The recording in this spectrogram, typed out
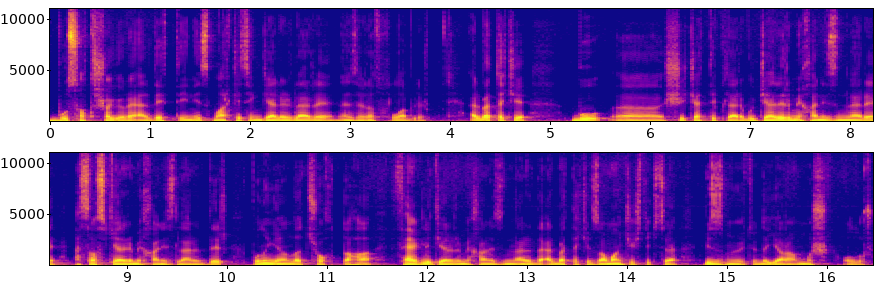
bu satışa görə əldə etdiyiniz marketinq gəlirləri nəzərdə tutula bilər. Əlbəttə ki, bu şirkət tipləri, bu gəlir mexanizmləri əsas gəlir mexanizmləridir. Bunun yanında çox daha fərqli gəlir mexanizmləri də əlbəttə ki, zaman keçdikcə biznes mühitində yaranmış olur.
